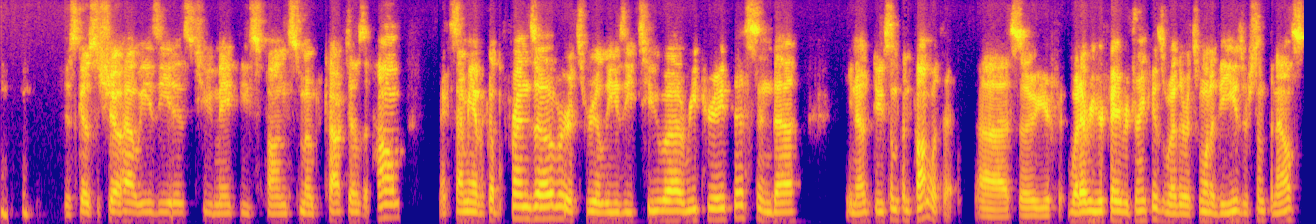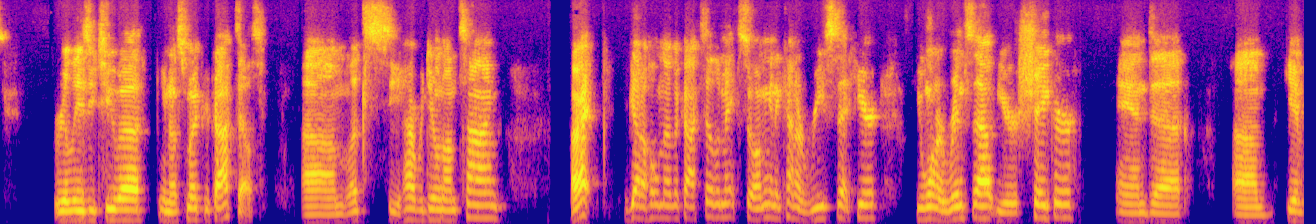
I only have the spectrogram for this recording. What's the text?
this goes to show how easy it is to make these fun smoked cocktails at home. Next time you have a couple friends over, it's real easy to uh, recreate this and uh, you know do something fun with it. Uh, so, your whatever your favorite drink is, whether it's one of these or something else, real easy to uh, you know smoke your cocktails. Um, let's see how we're doing on time. All right, we've got a whole nother cocktail to make, so I'm going to kind of reset here. You want to rinse out your shaker and uh, um, give,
